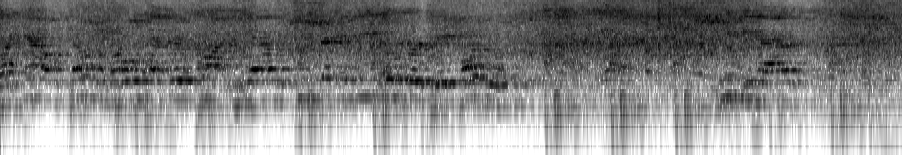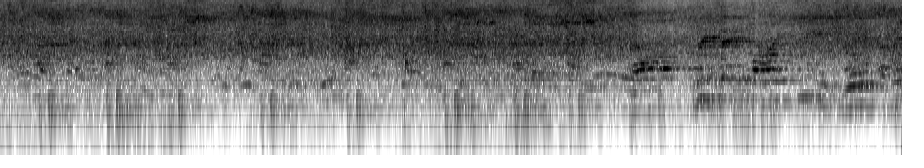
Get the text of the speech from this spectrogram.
right now. He has over Dave Uh, three seconds behind Steve with a.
